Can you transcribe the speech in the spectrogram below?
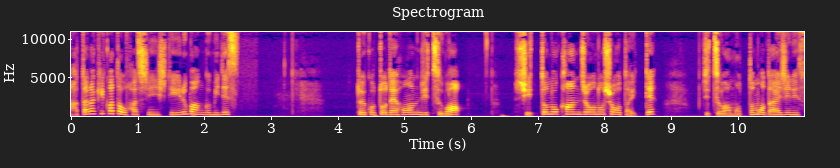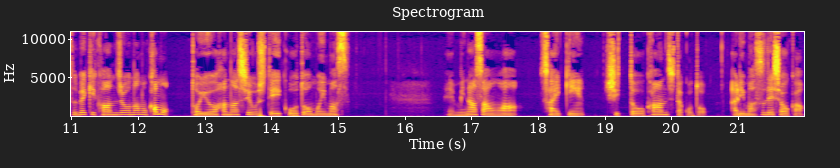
働き方を発信している番組です。ということで本日は、嫉妬の感情の正体って、実は最も大事にすべき感情なのかも、という話をしていこうと思います。え皆さんは最近嫉妬を感じたことありますでしょうか？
